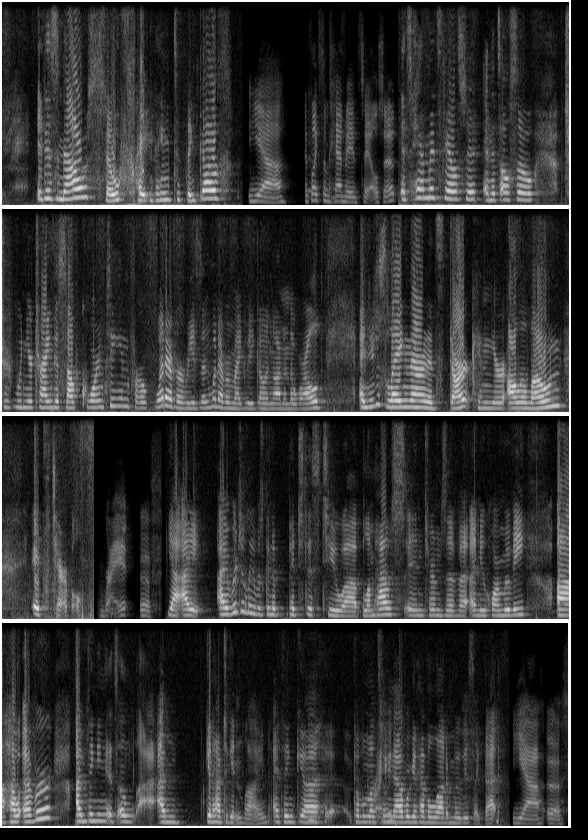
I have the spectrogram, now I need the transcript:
It is now so frightening to think of. yeah, it's like some Handmaid's Tale shit. It's Handmaid's Tale shit, and it's also tr- when you're trying to self quarantine for whatever reason, whatever might be going on in the world, and you're just laying there and it's dark and you're all alone. It's terrible. Right. Oof. Yeah, I I originally was gonna pitch this to uh, Blumhouse in terms of a, a new horror movie. Uh, however, I'm thinking it's a I'm gonna have to get in line. I think uh, a couple months from now we're gonna have a lot of movies like that. Yeah, ugh.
